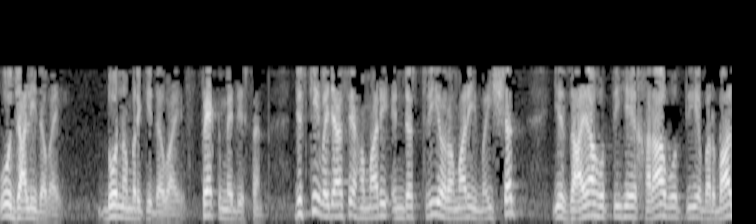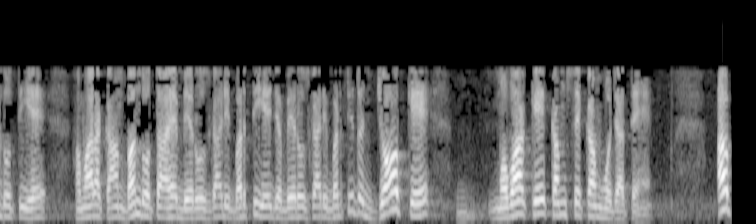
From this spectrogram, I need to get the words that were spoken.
وہ جعلی دوائی۔ دو نمبر کی دوائی فیک میڈیسن، جس کی وجہ سے ہماری انڈسٹری اور ہماری معیشت یہ ضائع ہوتی ہے، خراب ہوتی ہے، برباد ہوتی ہے، ہمارا کام بند ہوتا ہے، بے روزگاری بڑھتی ہے، جب بے روزگاری بڑھتی ہے تو جاب کے مواقع کم سے کم ہو جاتے ہیں۔ اب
